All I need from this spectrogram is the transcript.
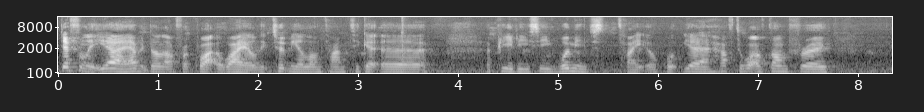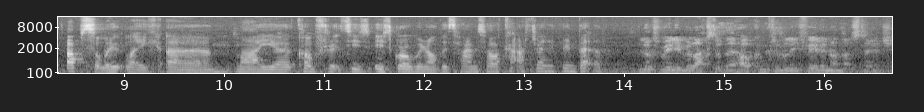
Definitely, yeah. I haven't done that for quite a while. It took me a long time to get a, a PDC women's title, but yeah, after what I've gone through, absolutely. Um, my uh, confidence is, is growing all the time, so I can't ask for anything better. You looks really relaxed up there. How comfortable are you feeling on that stage?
